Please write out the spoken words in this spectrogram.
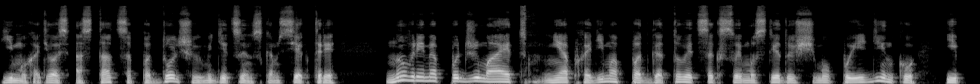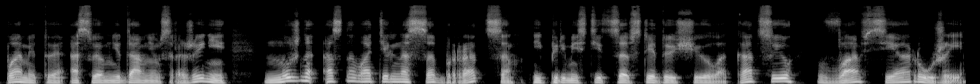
Ему хотелось остаться подольше в медицинском секторе, но время поджимает, необходимо подготовиться к своему следующему поединку, и, памятуя о своем недавнем сражении, нужно основательно собраться и переместиться в следующую локацию во всеоружии.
